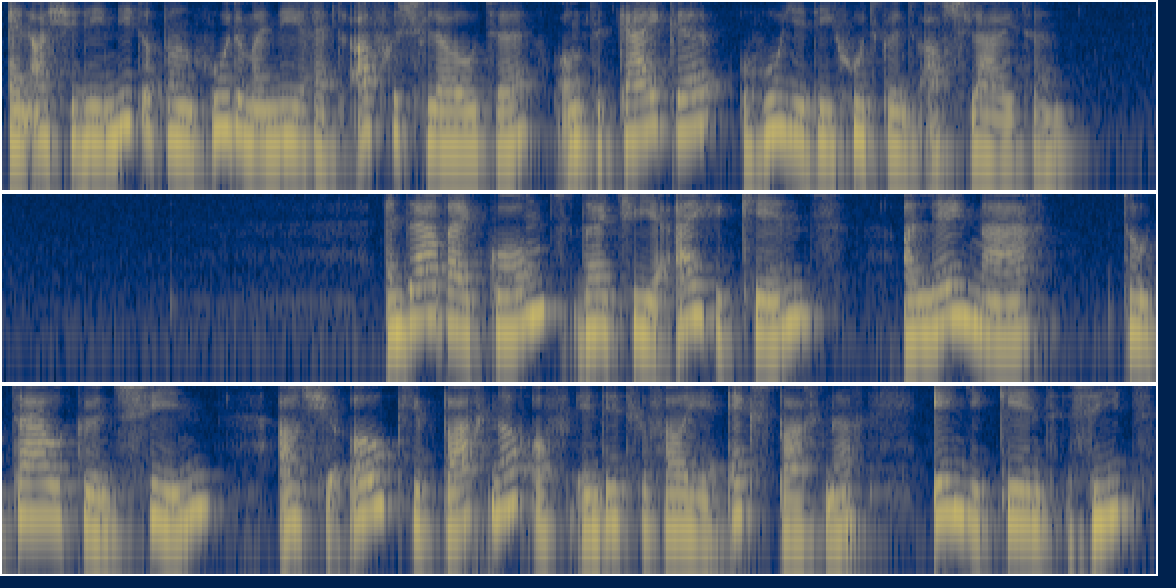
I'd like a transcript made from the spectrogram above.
En als je die niet op een goede manier hebt afgesloten, om te kijken hoe je die goed kunt afsluiten. En daarbij komt dat je je eigen kind alleen maar totaal kunt zien als je ook je partner, of in dit geval je ex-partner, in je kind ziet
